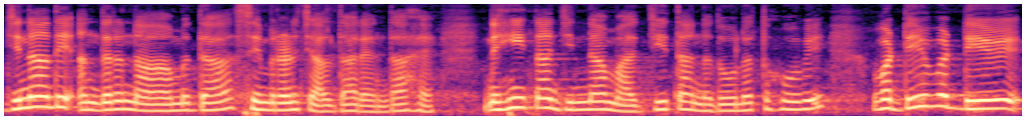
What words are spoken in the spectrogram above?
ਜਿਨ੍ਹਾਂ ਦੇ ਅੰਦਰ ਨਾਮ ਦਾ ਸਿਮਰਨ ਚੱਲਦਾ ਰਹਿੰਦਾ ਹੈ। ਨਹੀਂ ਤਾਂ ਜਿੰਨਾ ਮਰਜ਼ੀ ਧਨ ਦੌਲਤ ਹੋਵੇ, ਵੱਡੇ ਵੱਡੇ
